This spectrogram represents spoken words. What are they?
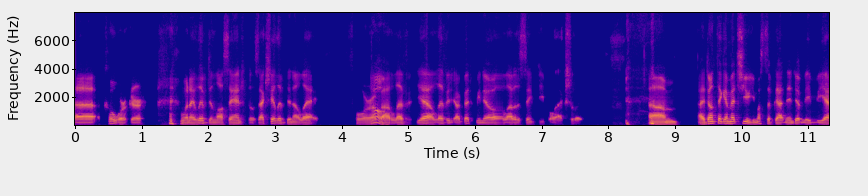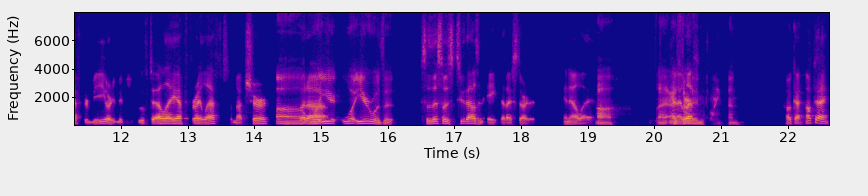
uh, a coworker when I lived in Los Angeles. Actually, I lived in LA for oh. about 11. Yeah, 11. I bet we know a lot of the same people, actually. um, I don't think I met you. You must have gotten into it maybe after me, or maybe you moved to LA after I left. I'm not sure. Uh, but uh, what year? What year was it? So this was 2008 that I started in LA. Uh, I, I started I in 2010. Okay. Okay.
